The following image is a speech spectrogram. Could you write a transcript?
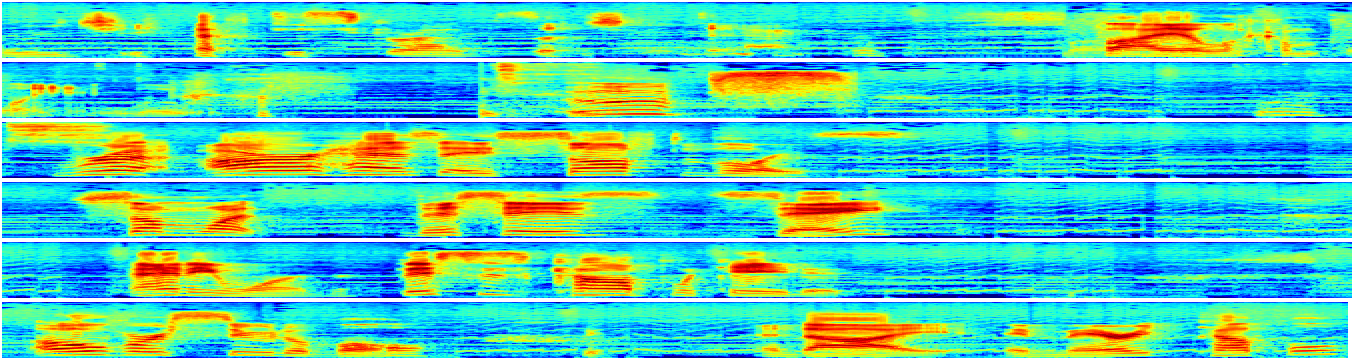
Luigi have described such an attack. File a complaint. Oops! Oops. R, R has a soft voice. Somewhat. This is. Say? Anyone. This is complicated. Oversuitable. And I, a married couple?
